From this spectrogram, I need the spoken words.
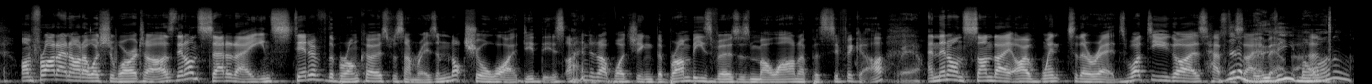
On Friday night, I watched the Waratahs. Then on Saturday, instead of the Broncos for some reason, I'm not sure why I did this, I ended up watching the Brumbies versus Moana Pacifica. Wow. And then on Sunday, I went to the Reds. What do you guys have Is to that a say movie, about that? Moana?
